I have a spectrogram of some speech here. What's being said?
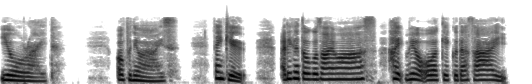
You're right.Open your eyes. Thank you. ありがとうございます。はい、目をお開けください。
